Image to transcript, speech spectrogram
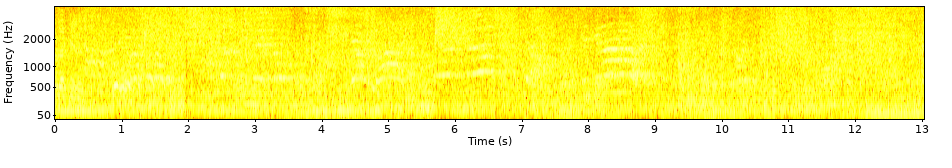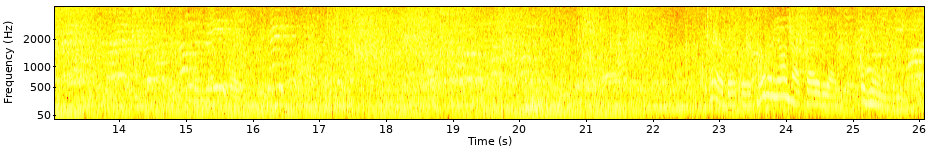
second. There, but there's nobody on that side of the ice. Again.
